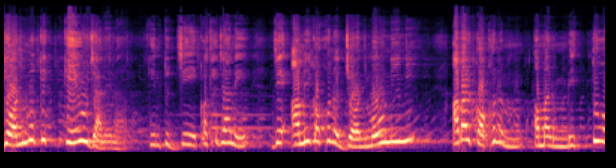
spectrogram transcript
জন্মকে কেউ জানে না, কিন্তু যে কথা জানে যে আমি কখনো জন্মও নিইনি, আবার কখনো আমার মৃত্যুও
